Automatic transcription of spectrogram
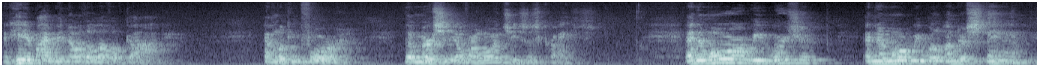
And hereby we know the love of God and looking for the mercy of our Lord Jesus Christ. And the more we worship and the more we will understand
